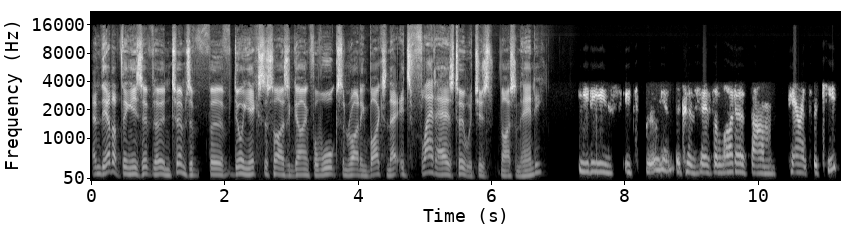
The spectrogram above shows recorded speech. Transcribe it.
And the other thing is, if, in terms of uh, doing exercise and going for walks and riding bikes and that, it's flat as too, which is nice and handy. It is. It's brilliant because there's a lot of um, parents with kids,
